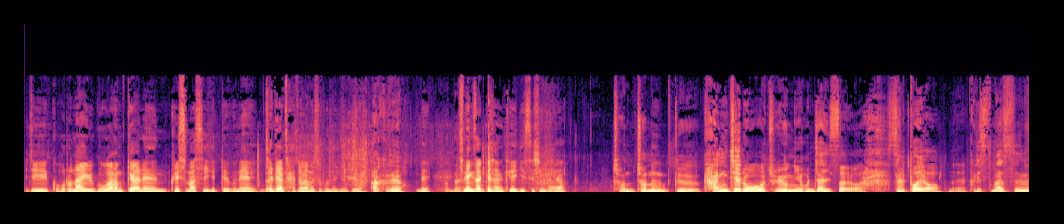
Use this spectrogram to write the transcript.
이제 코로나19와 함께하는 크리스마스이기 때문에 네. 최대한 자중하면서 보내려고요. 아, 그래요? 네. 아, 네. 진행자께서는 계획이 있으신가요? 전, 저는 그 강제로 조용히 혼자 있어요. 아, 슬퍼요. 네. 크리스마스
